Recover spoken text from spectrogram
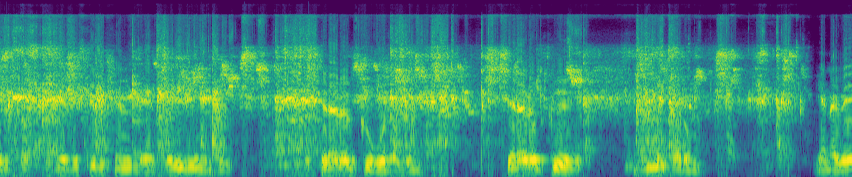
இருக்கக்கூடிய டிஸ்கிரிப்ஷனிலே தெரிவிங்கள் அது பிறருக்கு உதவும் பிறருக்கு நன்மை தரும். எனவே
